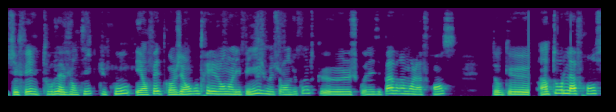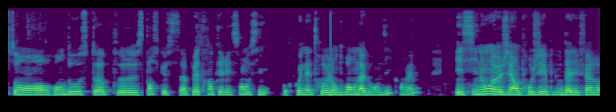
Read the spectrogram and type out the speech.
j'ai fait le tour de l'Atlantique du coup. Et en fait, quand j'ai rencontré les gens dans les pays, je me suis rendu compte que je connaissais pas vraiment la France. Donc euh, un tour de la France en rando stop, euh, je pense que ça peut être intéressant aussi pour connaître l'endroit où on a grandi quand même. Et sinon, j'ai un projet d'aller faire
